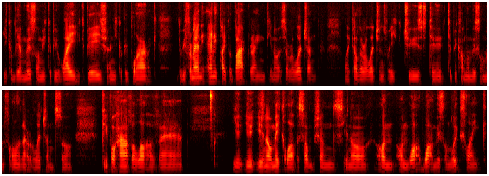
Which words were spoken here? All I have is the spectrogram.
you can be a Muslim, you could be white, you could be Asian, you could be black, you could be from any any type of background. You know, it's a religion like other religions where you could choose to to become a Muslim and follow that religion. So people have a lot of uh, you, you you know make a lot of assumptions you know on on what what a Muslim looks like.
